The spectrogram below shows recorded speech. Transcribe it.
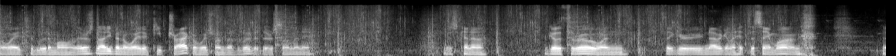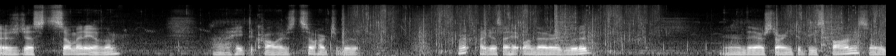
a way to loot them all. There's not even a way to keep track of which ones I've looted. There's so many. Just kind of go through and figure you're never going to hit the same one. There's just so many of them. Uh, I hate the crawlers. It's so hard to loot. Well, I guess I hit one that already looted. And they are starting to despawn, so we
